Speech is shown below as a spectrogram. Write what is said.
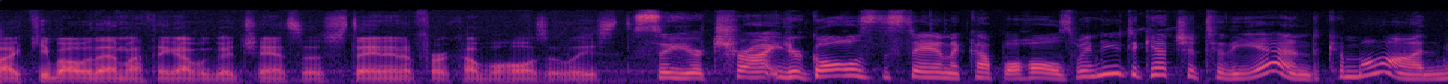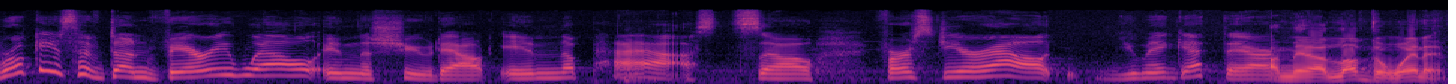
if I keep up with them, I think I have a good chance of staying in it for a couple holes at least. So you're trying. Your goal is to stay in a couple holes. We need to get you to the end. Come on, rookies have done very well in the shootout in the past. So first year out, you may get there. I mean, I'd love to win it,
